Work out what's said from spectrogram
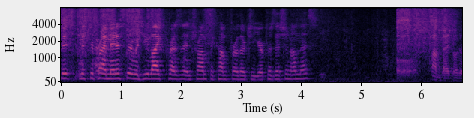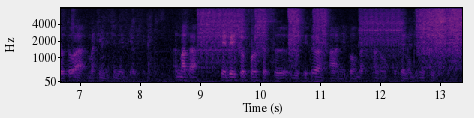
Mis- Mr. Prime Minister, would you like President Trump to come further to your position on this? トランプ大統領とは、まあ、緊密に連携をしています。また、えー米朝プロセスについては、あ日本があの全面的に支持しています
